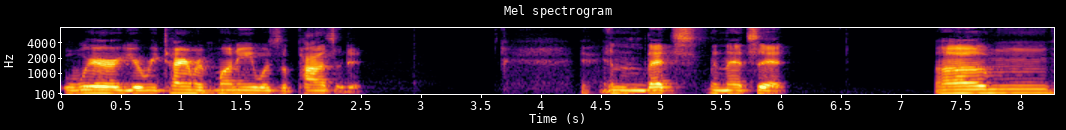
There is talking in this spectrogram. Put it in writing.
where your retirement money was deposited. And that's and that's it. Um,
